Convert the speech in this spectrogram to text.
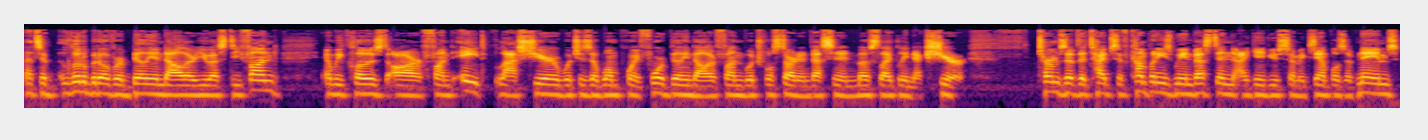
that's a little bit over a billion dollar USD fund. And we closed our fund eight last year, which is a $1.4 billion fund, which we'll start investing in most likely next year. In terms of the types of companies we invest in, I gave you some examples of names,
